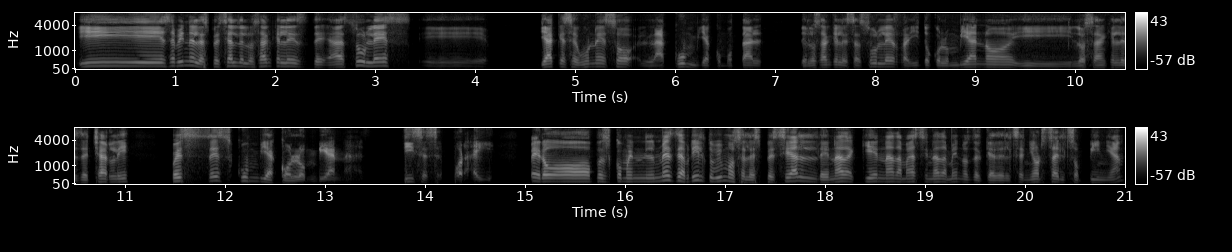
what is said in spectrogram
Y se viene el especial de Los Ángeles de Azules, eh, ya que según eso, la cumbia como tal de Los Ángeles Azules, Rayito Colombiano y Los Ángeles de Charlie, pues es cumbia colombiana, dícese por ahí. Pero pues como en el mes de abril tuvimos el especial de nada quién, nada más y nada menos del que del señor Celso Piña,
